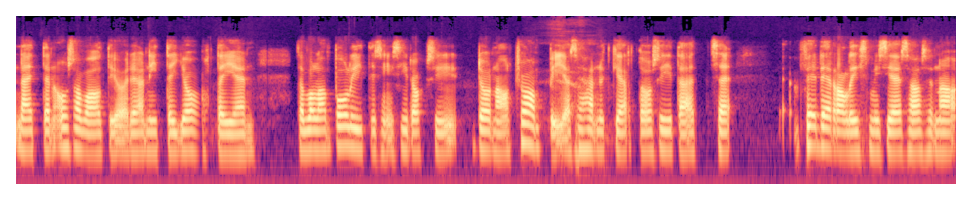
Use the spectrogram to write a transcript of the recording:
näiden osavaltioiden ja niiden johtajien tavallaan poliittisiin sidoksiin Donald Trumpiin, ja sehän nyt kertoo siitä, että se federalismi sellaisena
